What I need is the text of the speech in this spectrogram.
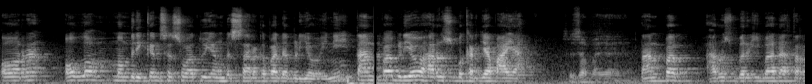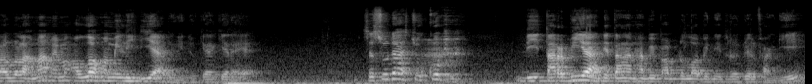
orang Allah memberikan sesuatu yang besar kepada beliau ini tanpa beliau harus bekerja payah, Susah payah ya. tanpa harus beribadah terlalu lama. Memang Allah memilih dia begitu kira-kira ya. Sesudah cukup ditarbiyah di tangan Habib Abdullah bin Idrus bil Fagi,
